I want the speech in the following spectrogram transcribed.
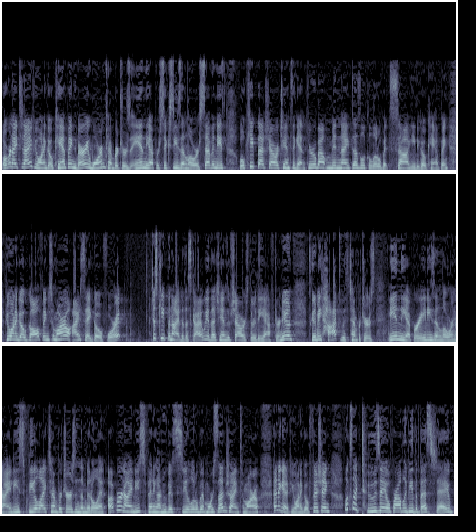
Overnight tonight, if you want to go camping, very warm temperatures in the upper 60s and lower 70s. We'll keep that shower chance again through about midnight. Does look a little bit soggy to go camping. If you want to go golfing tomorrow, I say go for it. Just keep an eye to the sky. We have that chance of showers through the afternoon. It's going to be hot with temperatures in the upper 80s and lower 90s. Feel like temperatures in the middle and upper 90s, depending on who gets to see a little bit more sunshine tomorrow. And again, if you want to go fishing, looks like Tuesday will probably be the best day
